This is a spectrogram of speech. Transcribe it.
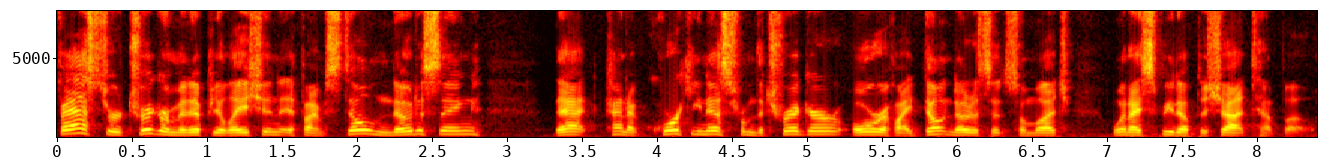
faster trigger manipulation if I'm still noticing that kind of quirkiness from the trigger or if I don't notice it so much when I speed up the shot tempo.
